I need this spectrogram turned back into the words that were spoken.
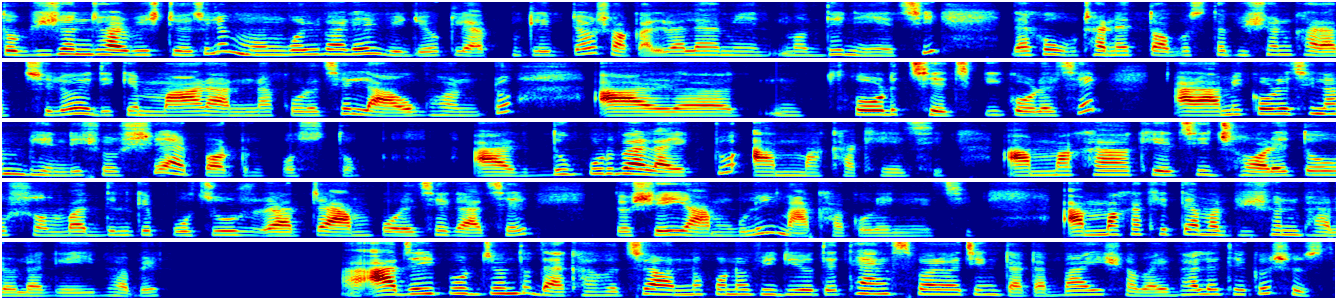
তো ভীষণ ঝড় বৃষ্টি হয়েছিল। মঙ্গলবারের ভিডিও ক্লিপ ক্লিপটাও সকালবেলা আমি মধ্যে নিয়েছি। দেখো, উঠানের তো অবস্থা ভীষণ খারাপ ছিল। এদিকে মা রান্না করেছে, লাউ ঘন্ট আর থোড়, ছেচকি করেছে। আর আমি করেছিলাম ভেন্ডি সর্ষে আর পটল পোস্ত। আর দুপুরবেলা একটু আম মাখা খেয়েছি। আম মাখা খেয়েছি, ঝড়ে তো সোমবার দিনকে প্রচুর রাত্রে আম পড়েছে গাছের, তো সেই আমগুলোই মাখা করে নিয়েছি। আম মাখা খেতে আমার ভীষণ ভালো লাগে এইভাবে। আজ এই পর্যন্ত দেখা হচ্ছে অন্য কোনো ভিডিওতে। Thanks for watching tata bye সবাই ভালো থেকো, সুস্থ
